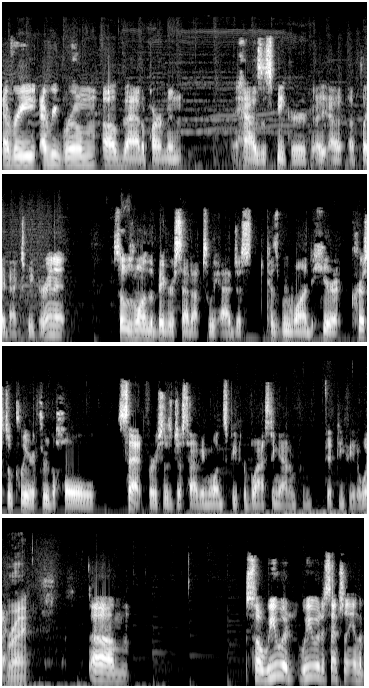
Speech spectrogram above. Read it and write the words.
every every room of that apartment has a speaker, a, a- playback speaker in it. So it was one of the bigger setups we had, just because we wanted to hear it crystal clear through the whole set versus just having one speaker blasting at them from 50 feet away Right. um, so we would we would essentially in the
